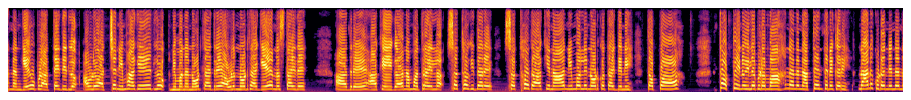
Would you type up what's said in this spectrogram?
ನನ್ಗೆ ಒಬ್ಳು ಅತ್ತೆ ಇದ್ದಿದ್ಲು. ಅವಳು ಅಚ್ಚ ನಿಮ್ ಹಾಗೆ ಇದ್ಲು. ನಿಮ್ಮನ್ನ ನೋಡ್ತಾ ಇದ್ರೆ ಅವಳನ್ನ ನೋಡ್ದ ಹಾಗೆ ಅನ್ನಿಸ್ತಾ ಇದೆ. ಆದ್ರೆ ಆಕೆ ಈಗ ನಮ್ಮ ಹತ್ರ ಇಲ್ಲ. ಸತ್ ಹೋಗಿದ್ದಾರೆ. ಸತ್ ಹೋದ ಆಕೆನ ನಿಮ್ಮಲ್ಲಿ ನೋಡ್ಕೋತಾ ಇದ್ದೀನಿ. ತಪ್ಪಾ? ತಪ್ಪೇನು ಇಲ್ಲ ಬಿಡಮ್ಮ. ನನ್ನ ಅತ್ತೆ ಅಂತಾನೆ ಕರಿ. ನಾನು ಕೂಡ ನಿನ್ನ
